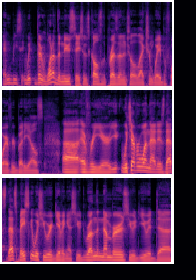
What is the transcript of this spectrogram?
NBC, one of the news stations calls the presidential election way before everybody else uh, every year. You, whichever one that is, that's that's basically what you were giving us. You'd run the numbers. You'd you would uh,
